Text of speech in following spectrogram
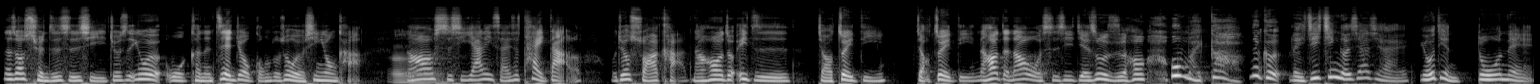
那时候选择实习，就是因为我可能之前就有工作，所以我有信用卡，然后实习压力实在是太大了，我就刷卡，然后就一直缴最低。缴最低，然后等到我实习结束之后，Oh my god，那个累积金额加起来有点多呢。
